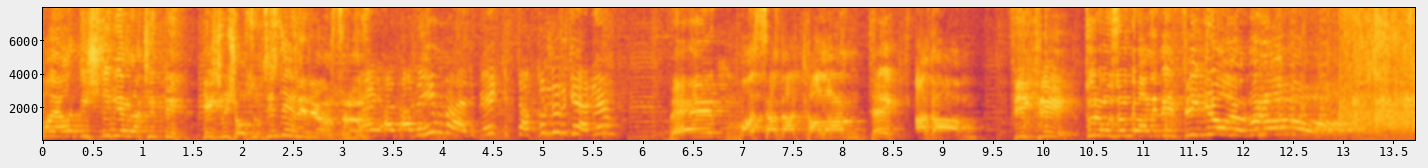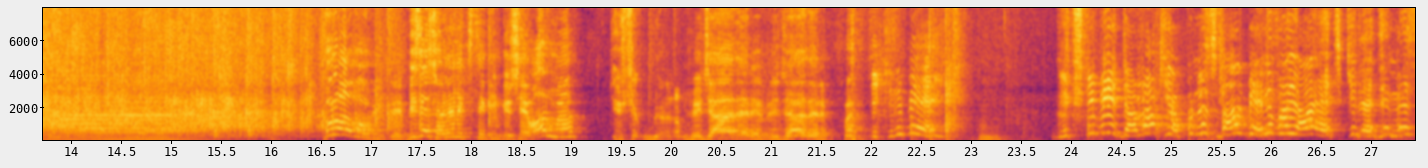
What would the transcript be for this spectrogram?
bayağı dişli bir rakipti. Geçmiş olsun, siz de eğleniyorsunuz. Ay al- alayım bari belki takılır gelirim. Ve masada kalan tek adam Fikri. Turumuzun galibi Fikri oluyor. Bravo! Bravo Fikri. Bize söylemek istediğin bir şey var mı? Düşünmüyorum. Rica ederim, rica ederim. Fikri Bey. Güçlü bir damak yapınız var. Beni bayağı etkilediniz.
